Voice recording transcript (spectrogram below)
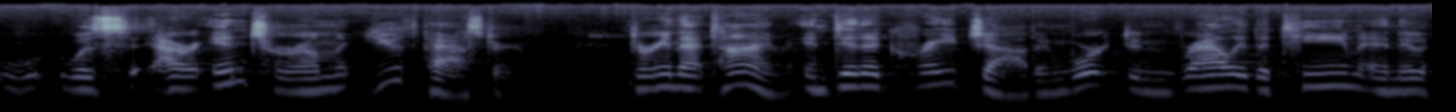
w- was our interim youth pastor during that time and did a great job and worked and rallied the team and it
